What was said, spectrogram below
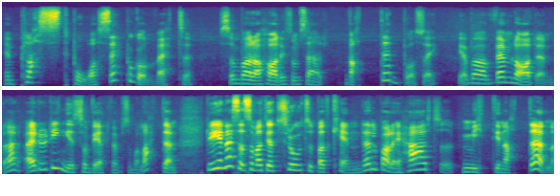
en plastpåse på golvet. Som bara har liksom så här vatten på sig. Jag bara, vem la den där? Nej, då är det ingen som vet vem som har lagt den. Det är nästan som att jag tror typ att Kendall bara är här typ mitt i natten.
